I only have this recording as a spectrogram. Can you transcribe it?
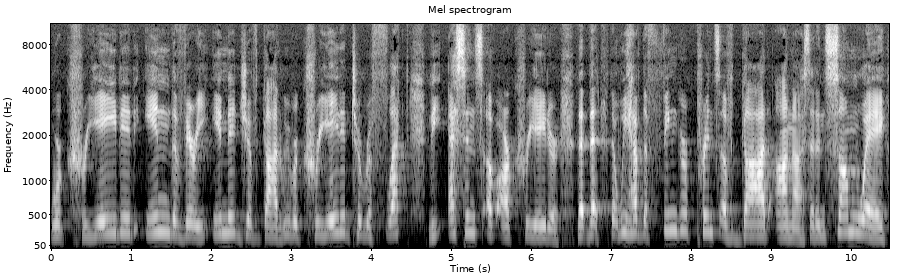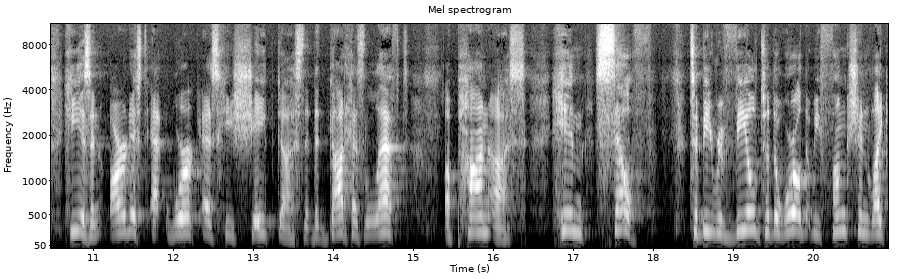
were created in the very image of God. We were created to reflect the essence of our Creator, that, that, that we have the fingerprints of God on us, that in some way He is an artist at work as He shaped us, that, that God has left upon us Himself to be revealed to the world, that we function like,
